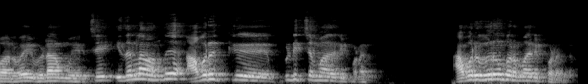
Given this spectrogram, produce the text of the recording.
பார்வை விடாமுயற்சி இதெல்லாம் வந்து அவருக்கு பிடிச்ச மாதிரி படங்கள். அவர் விரும்புகிற மாதிரி படங்கள்.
